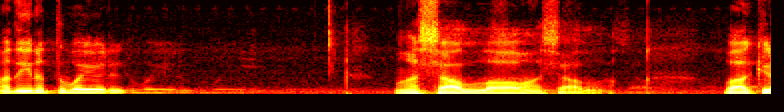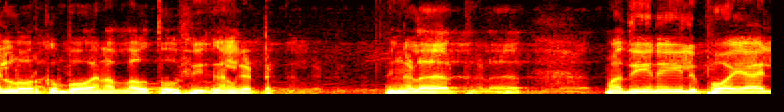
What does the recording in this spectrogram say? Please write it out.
മദീനത്ത് പോയവർ മാഷാ അല്ലാ മാഷാ അല്ലാ ബാക്കിയുള്ളവർക്കും പോകാൻ അള്ളാഹു തോഫീക്ക് നൽകട്ടെ. നിങ്ങൾ മദീനയിൽ പോയാൽ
